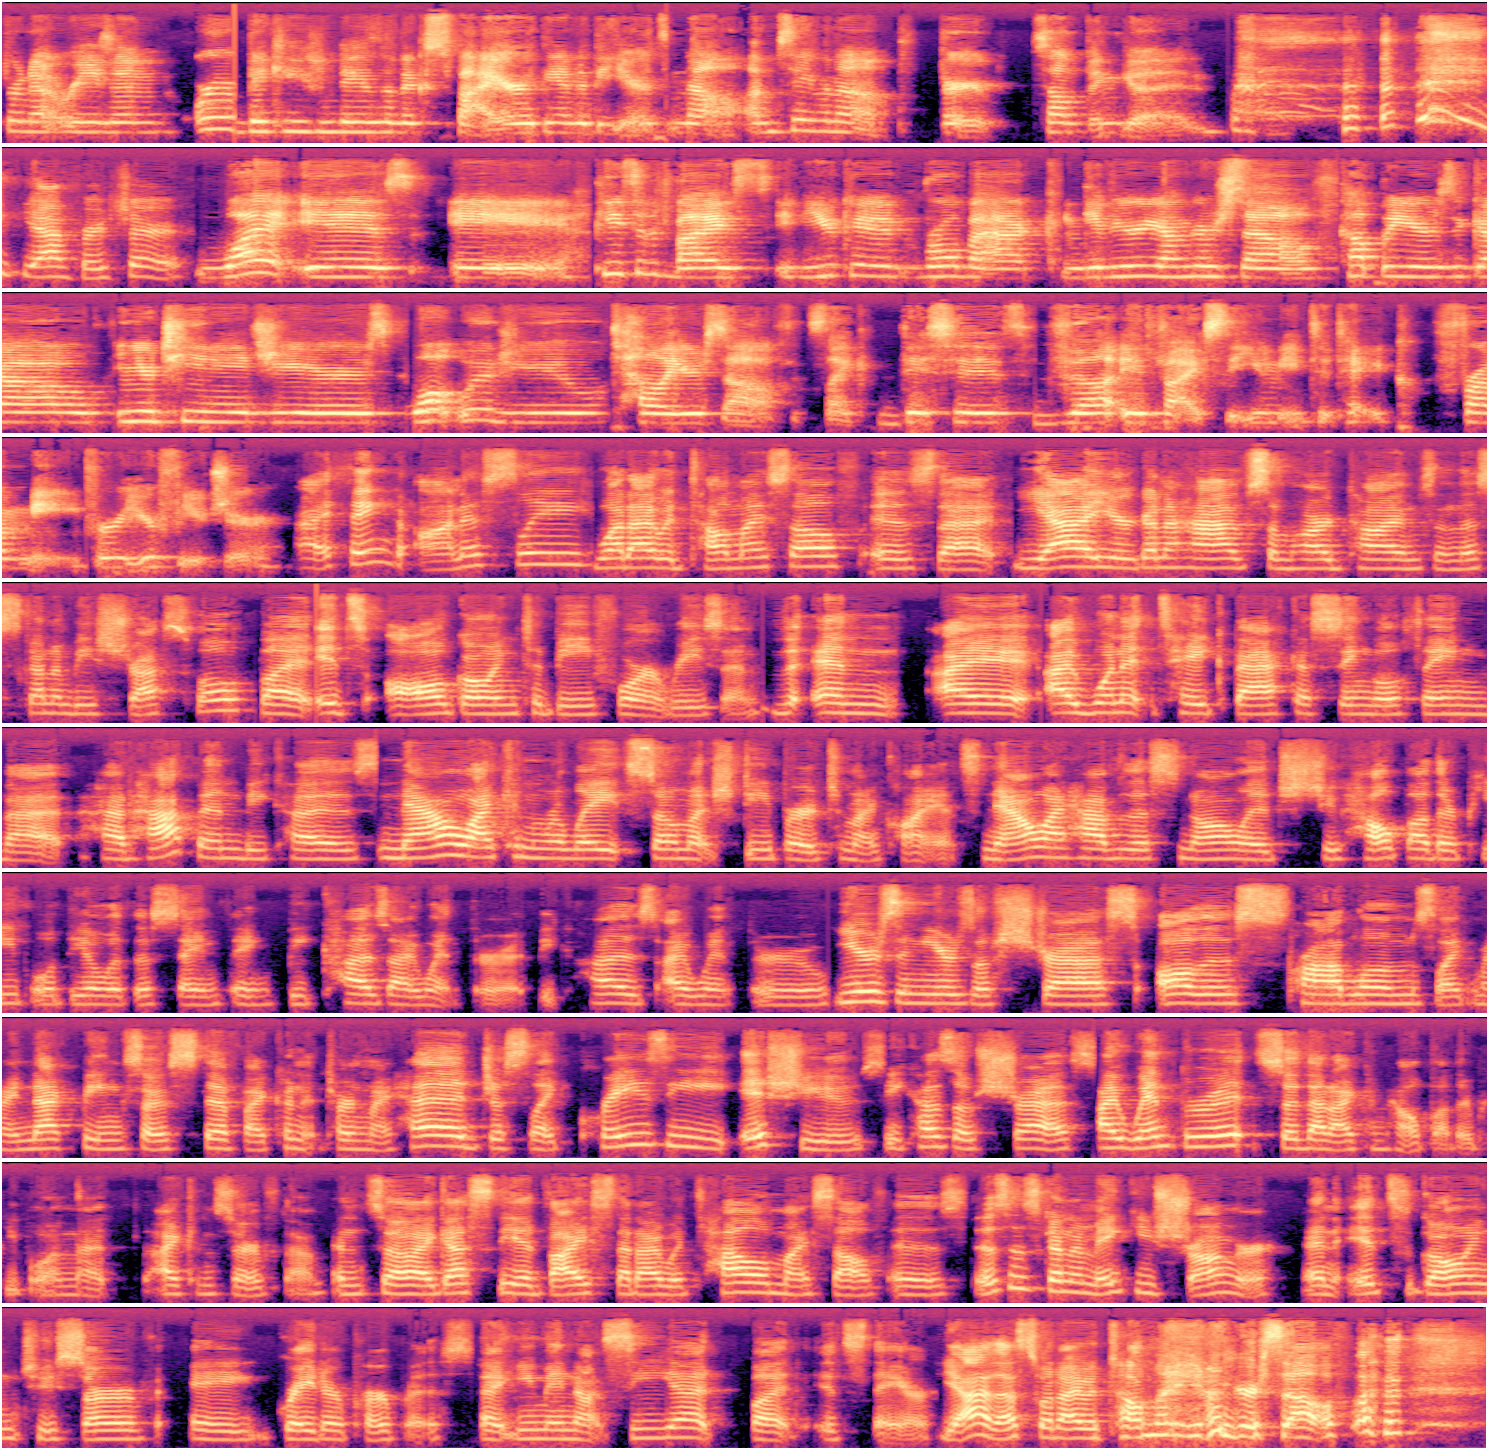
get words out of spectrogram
for no reason, or vacation days that expire at the end of the year. It's, no, I'm saving up for something good. yeah, for sure. What is a piece of advice if you could roll back and give your younger self a couple years ago in your teenage years? What would you tell yourself? It's like, this is the advice that you need to take from me for your future. I think honestly, what I would tell myself is that, yeah, you're going to have some hard times and this is going to be stressful, but it's all going to be for a reason. And I I wouldn't take back a single thing that had happened because now I can relate so much deeper to my clients. Now I have this knowledge to help other people deal with the same thing because I went through it, because I went through years and years of stress, all this problems like my neck being so stiff I couldn't turn my head, just like crazy issues because of stress. I went through it so that I can help other people and that I can serve them. And so I guess the advice that I would tell myself is this is going to make you stronger and it's going to serve a greater purpose that you may not see yet, but it's there. Yeah, that's what I would tell my younger self.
